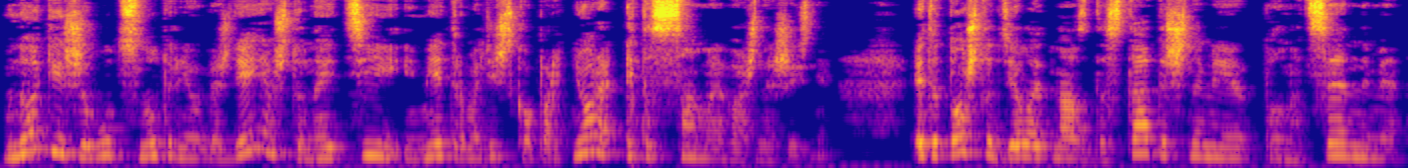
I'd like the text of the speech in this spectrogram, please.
Многие живут с внутренним убеждением, что найти и иметь романтического партнера – это самое важное в жизни. Это то, что делает нас достаточными, полноценными.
